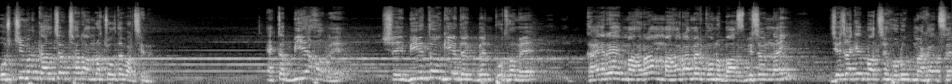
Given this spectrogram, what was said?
পশ্চিমা কালচার ছাড়া আমরা চলতে পারছি না। একটা বিয়ে হবে, সেই বিয়েতেও গিয়ে দেখবেন প্রথমে গায়রে মাহারাম, মাহারামের কোনো বাস বিচার নাই। যে যাকে পাচ্ছে হলুদ মাখাচ্ছে,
